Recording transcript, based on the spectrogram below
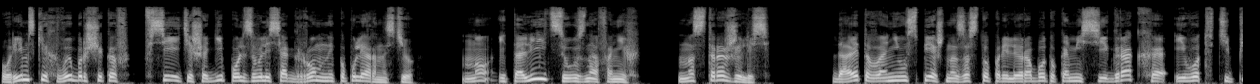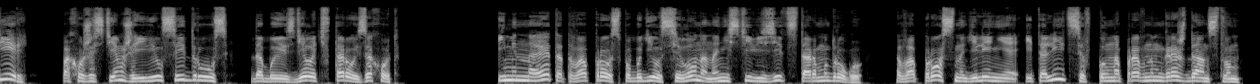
У римских выборщиков все эти шаги пользовались огромной популярностью, но италийцы, узнав о них, насторожились. До этого они успешно застопорили работу комиссии Гракха, и вот теперь Похоже, с тем же явился и Друз, дабы сделать второй заход. Именно этот вопрос побудил Силона нанести визит старому другу. Вопрос наделения италийцев полноправным гражданством,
